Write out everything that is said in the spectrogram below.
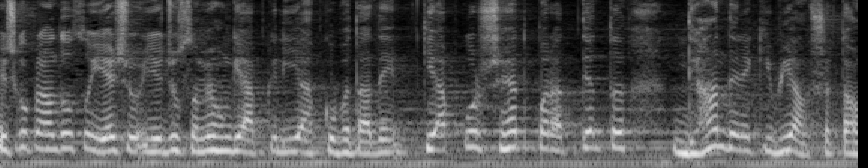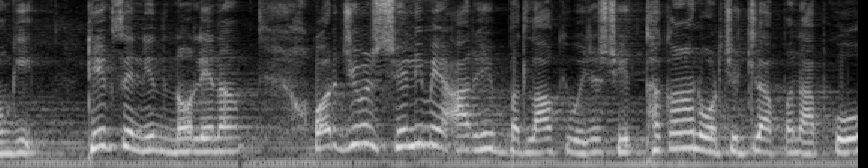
इसको उपरांत दोस्तों, ये ये जो समय होंगे आपके लिए, आपको बता दें कि आपको सेहत पर अत्यंत ध्यान देने की भी आवश्यकता होगी। ठीक से नींद न लेना और जीवन शैली में आ रहे बदलाव की वजह से थकान और चिड़चिड़ापन आपको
